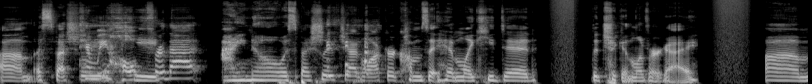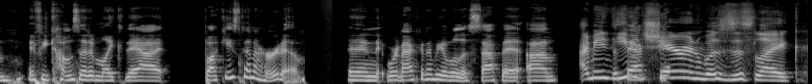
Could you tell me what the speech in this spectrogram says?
Um, especially Can we hope he, for that? I know, especially if John Walker comes at him like he did the chicken liver guy. Um, if he comes at him like that, Bucky's gonna hurt him, and we're not gonna be able to stop it. Um, I mean, even Sharon was just like,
